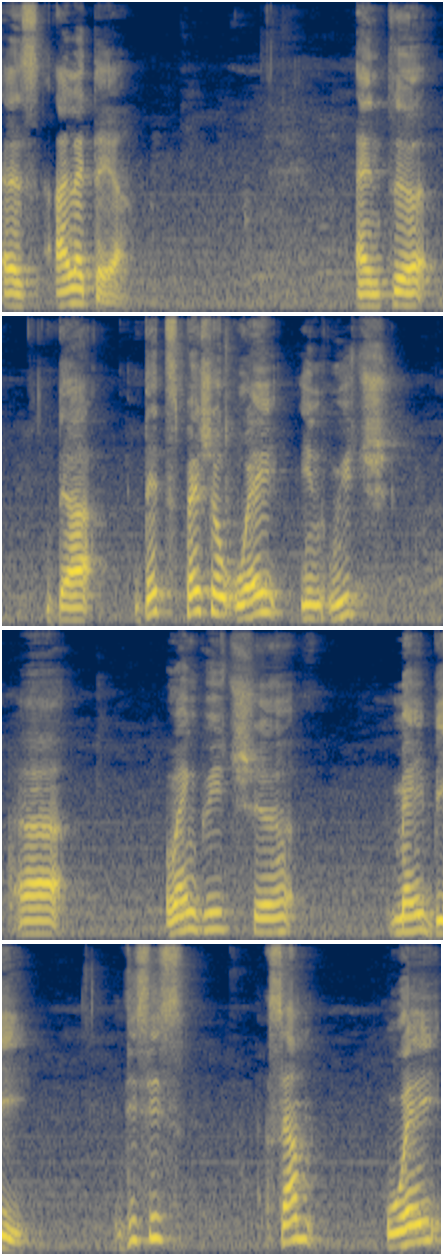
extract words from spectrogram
as aletheia. And uh, the, that special way in which uh, language uh, may be. This is some way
